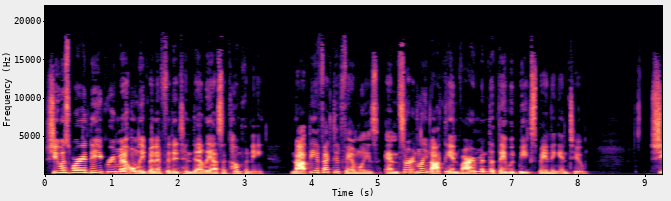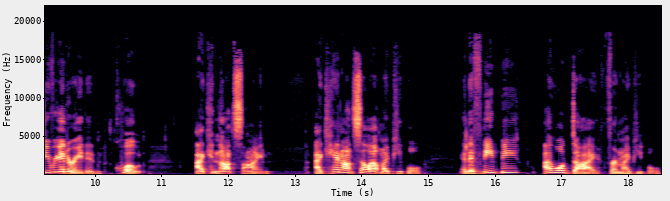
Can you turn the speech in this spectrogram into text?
She was worried the agreement only benefited Tendele as a company, not the affected families, and certainly not the environment that they would be expanding into. She reiterated, quote, I cannot sign. I cannot sell out my people, and if need be, I will die for my people.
